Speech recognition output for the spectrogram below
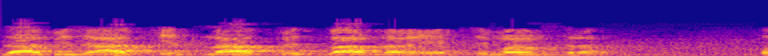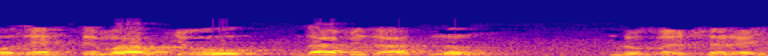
دا بدعت اطلاق لگا اہتمام سرا اور دا اہتمام کیوں دا بدعت نو شرعی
